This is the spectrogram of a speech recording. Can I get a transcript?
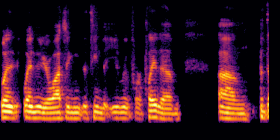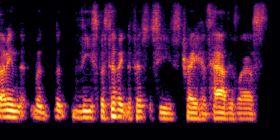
when when you're watching the team that you root for play them. Um, but I mean, but the, the specific deficiencies Trae has had these last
